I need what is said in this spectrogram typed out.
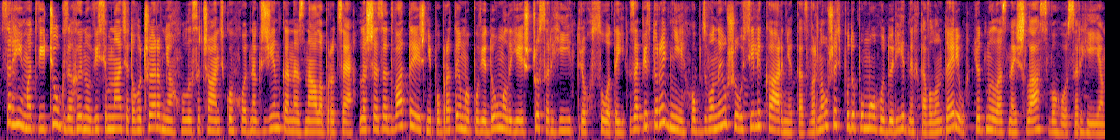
Сергій Матвійчук загинув 18 червня у Лисичанську. Однак жінка не знала про це. Лише за два тижні побратими повідомили їй, що Сергій трьохсотий. За півтори дні, обдзвонивши усі лікарні та звернувшись по допомогу до рідних та волонтерів, Людмила знайшла свого Сергія.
